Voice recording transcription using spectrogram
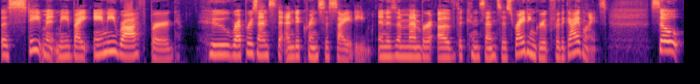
a statement made by Amy Rothberg who represents the Endocrine Society and is a member of the consensus writing group for the guidelines. So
